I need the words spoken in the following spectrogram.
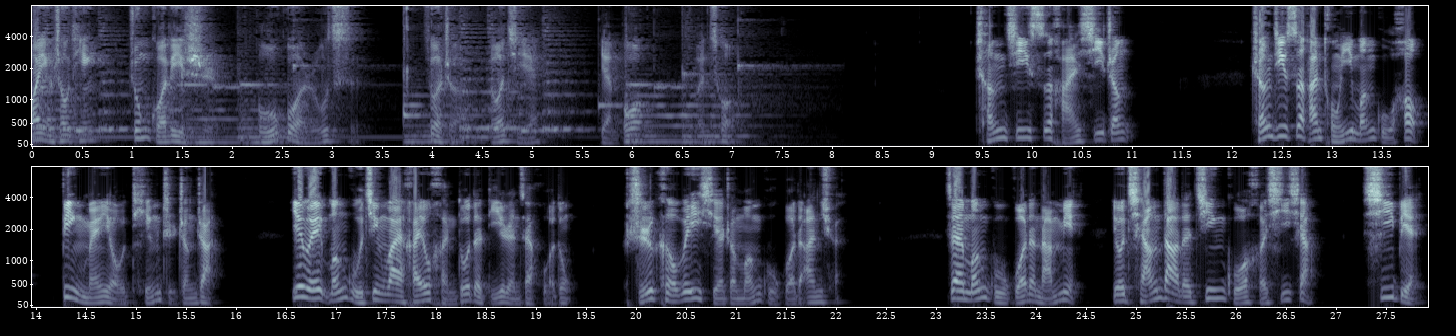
欢迎收听《中国历史不过如此》，作者罗杰，演播文措。成吉思汗西征。成吉思汗统一蒙古后，并没有停止征战，因为蒙古境外还有很多的敌人在活动，时刻威胁着蒙古国的安全。在蒙古国的南面有强大的金国和西夏，西边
